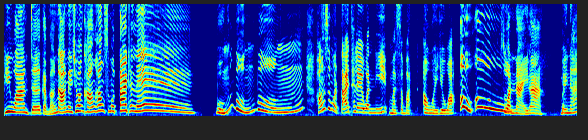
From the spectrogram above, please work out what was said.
พี่วานเจอกับน้องๆในช่วงของห้องสมุดใต้ทะเลบุ๋งบุ๋งบุ๋งห้องสมุดใต้ทะเลวันนี้มาสะบัดอวัยวะอู้อู้ส่วนไหนล่ะ ใบหน้า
